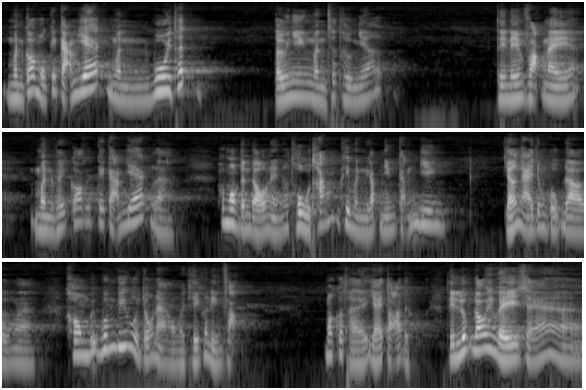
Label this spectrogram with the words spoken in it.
Mình có một cái cảm giác mình vui thích, tự nhiên mình sẽ thường nhớ. Thì niệm phật này mình phải có cái cảm giác là pháp môn tịnh độ này nó thù thắng khi mình gặp những cảnh duyên trở ngại trong cuộc đời mà không biết bấm víu vào chỗ nào mà chỉ có niệm phật mới có thể giải tỏa được. Thì lúc đó quý vị sẽ à,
